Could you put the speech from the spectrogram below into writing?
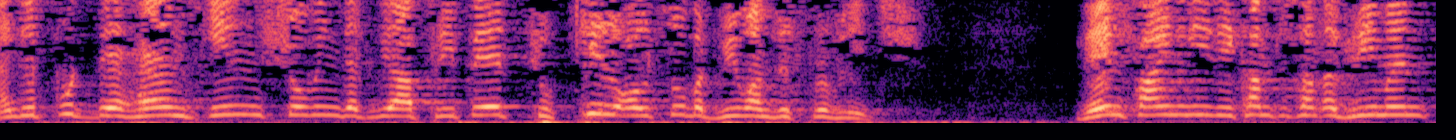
and they put their hands in showing that we are prepared to kill also but we want this privilege. Then finally they come to some agreement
